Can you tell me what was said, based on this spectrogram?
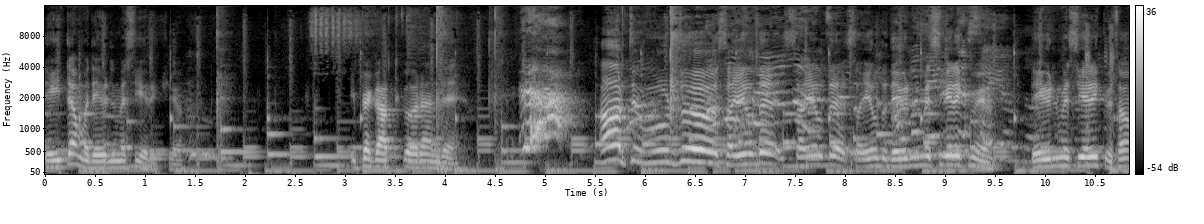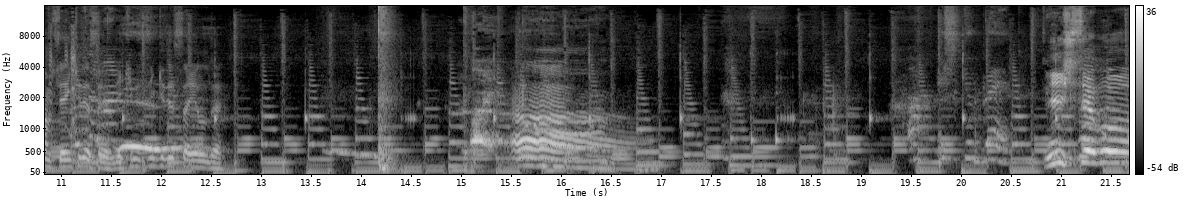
Değdi ama devrilmesi gerekiyor. İpek artık öğrendi. Artık vurdu. Sayıldı, sayıldı, sayıldı. Devrilmesi gerekmiyor. Devrilmesi gerekmiyor. Tamam seninki de sayıldı. İkinizinki de sayıldı. Aa. İşte bu.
